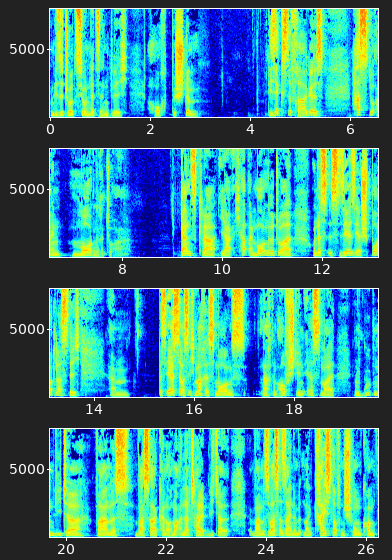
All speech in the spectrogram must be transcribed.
und die Situation letztendlich auch bestimmen. Die sechste Frage ist, hast du ein Morgenritual? Ganz klar, ja, ich habe ein Morgenritual und das ist sehr, sehr sportlastig. Ähm, das Erste, was ich mache, ist morgens nach dem Aufstehen erstmal einen guten Liter warmes Wasser, kann auch mal anderthalb Liter warmes Wasser sein, damit mein Kreislauf in Schwung kommt.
